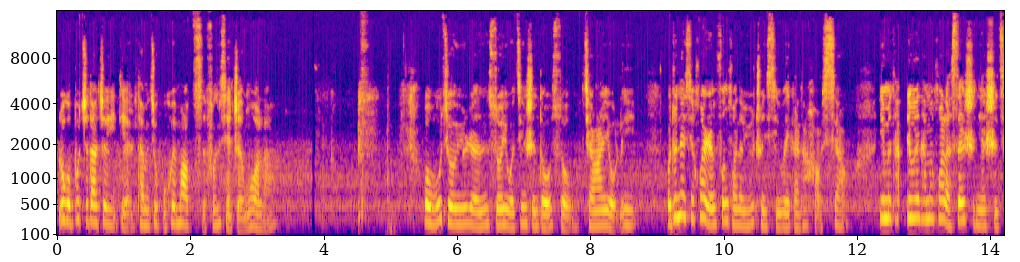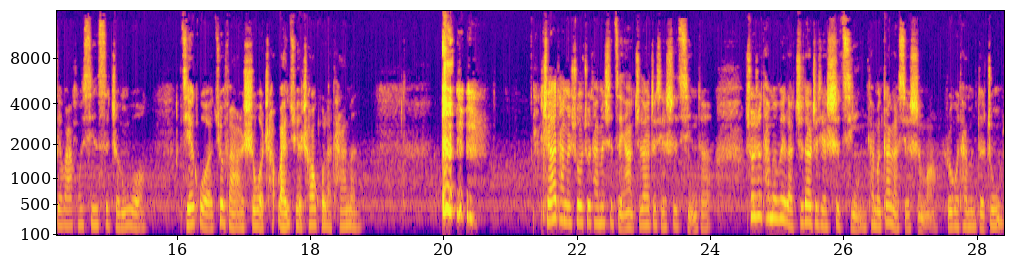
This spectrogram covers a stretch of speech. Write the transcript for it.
如果不知道这一点，他们就不会冒此风险整我了。我无求于人，所以我精神抖擞，强而有力。我对那些坏人疯狂的愚蠢行为感到好笑，因为他因为他们花了三十年时间挖空心思整我，结果却反而使我超完全超过了他们。只要他们说出他们是怎样知道这些事情的，说出他们为了知道这些事情，他们干了些什么。如果他们的忠，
